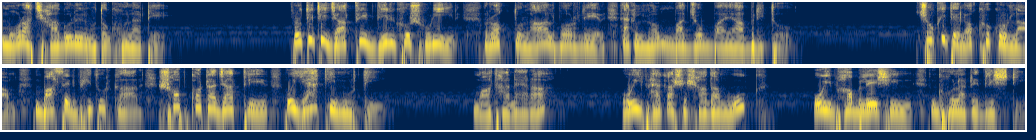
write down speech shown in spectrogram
মোরা ছাগলের মতো ঘোলাটে। প্রতিটি যাত্রীর দীর্ঘ শরীর রক্ত লাল বর্ণের এক লম্বা জব্বায় আবৃত। চকিতে লক্ষ্য করলাম, বাসের ভিতরকার সবকটা যাত্রীর ওই একই মূর্তি। মাথা ন্যাড়া, ওই ফ্যাকাশে সাদা মুখ ওই ভাবলেশীন ঘোলাটে দৃষ্টি।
